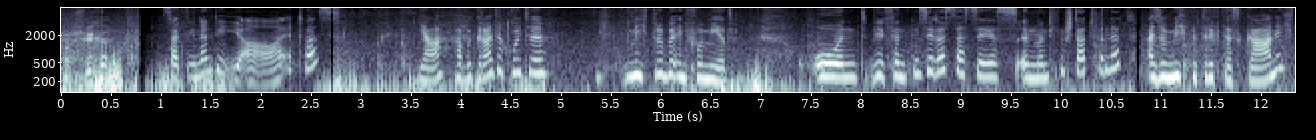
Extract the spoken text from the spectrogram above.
Na sicher. Sagt Ihnen die IAA etwas? Ja, habe gerade heute mich darüber informiert. Und wie finden Sie das, dass es in München stattfindet? Also mich betrifft das gar nicht,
